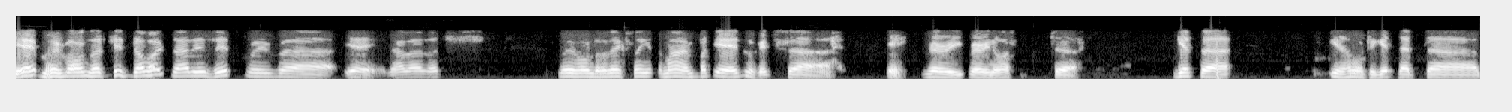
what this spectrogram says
yeah, move on. That's it, Domo. That is it. We've, uh, yeah, no, no, let's move on to the next thing at the moment. But yeah, look, it's, uh, yeah, very, very nice to get the, you know, to get that uh,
